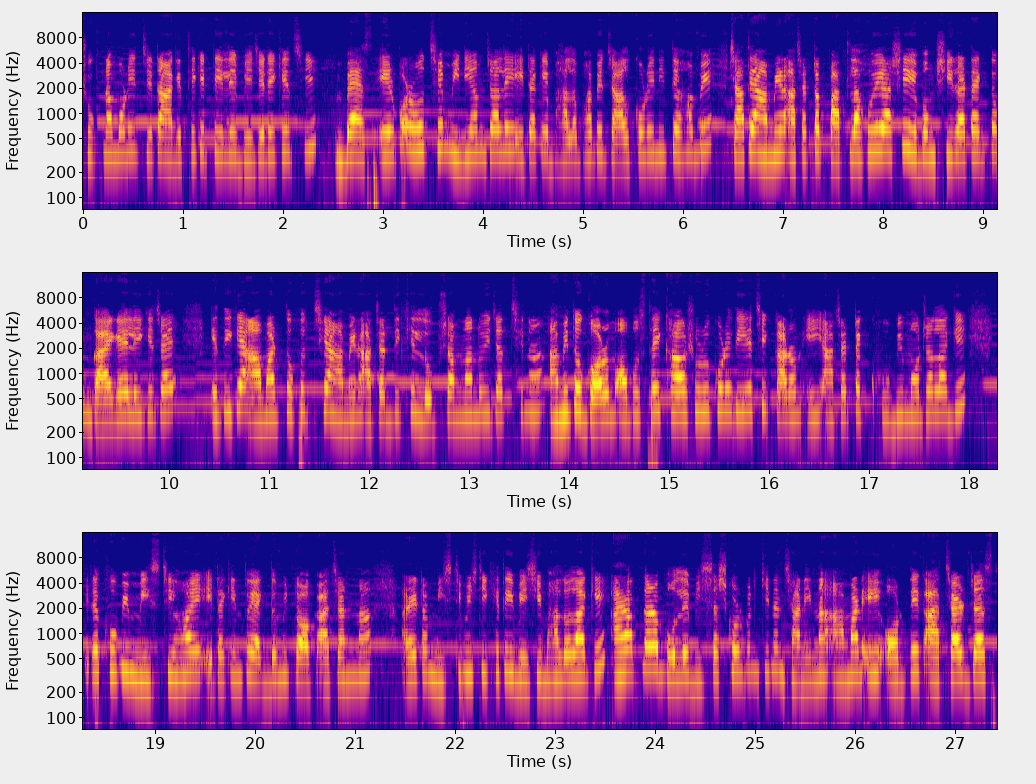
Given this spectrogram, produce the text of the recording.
শুকনা মরিচ, যেটা আগে থেকে তেলে ভেজে রেখেছি। ব্যাস, এরপর হচ্ছে মিডিয়াম জালে এটাকে ভালোভাবে জাল করে নিতে হবে, যাতে আমের আচারটা পাতলা হয়ে আসে এবং শিরাটা একদম গায়ে গায়ে লেগে যায়। এদিকে আমার তো হচ্ছে আমের আচার দেখে লোভ সামলানোই যাচ্ছে না। আমি তো গরম অবস্থায় খাওয়া শুরু করে দিয়েছি, কারণ এই আচারটা খুবই মজা লাগে। এটা খুবই মিষ্টি হয়, এটা কিন্তু একদমই টক আচার না। আর এটা মিষ্টি মিষ্টি মিষ্টি খেতেই বেশি ভালো লাগে। আর আপনারা বললে বিশ্বাস করবেন কিনা জানি না, আমার এই অর্ধেক আচার জাস্ট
